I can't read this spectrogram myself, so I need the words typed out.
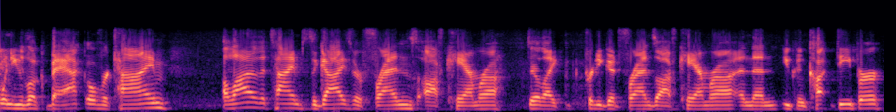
when you look back over time a lot of the times the guys are friends off camera they're like pretty good friends off camera and then you can cut deeper.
